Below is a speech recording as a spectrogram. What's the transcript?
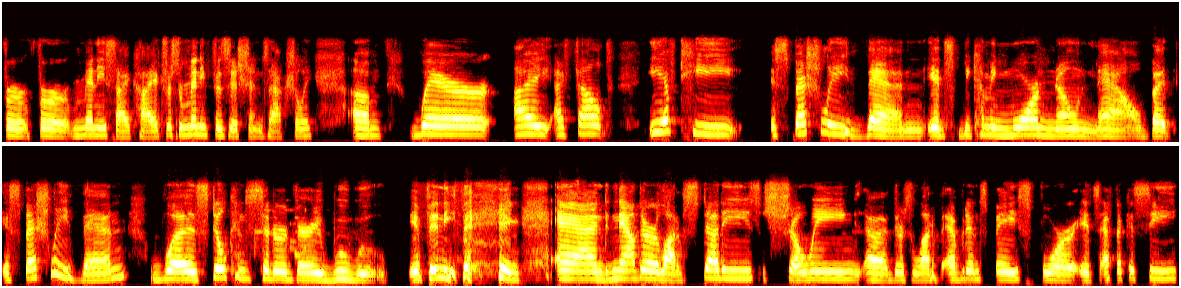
for for many psychiatrists or many physicians actually um, where i i felt EFT, especially then, it's becoming more known now, but especially then was still considered very woo woo if anything. And now there are a lot of studies showing uh, there's a lot of evidence base for its efficacy,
